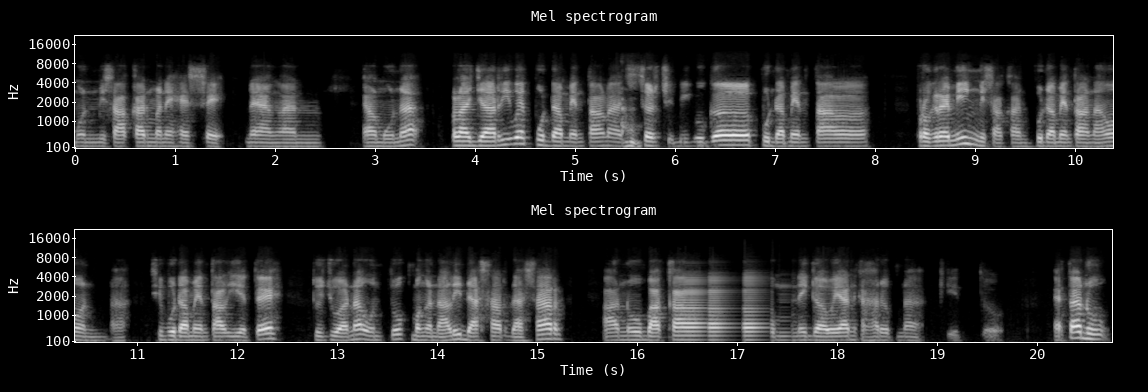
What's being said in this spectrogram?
mun misalkan menehese neangan ilmuna pelajari we fundamentalna search di Google fundamental programming misalkan fundamental naon. Nah si fundamental ieu teh tujuannya untuk mengenali dasar-dasar anu bakal gawean kaharupna gitu. Eta nu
